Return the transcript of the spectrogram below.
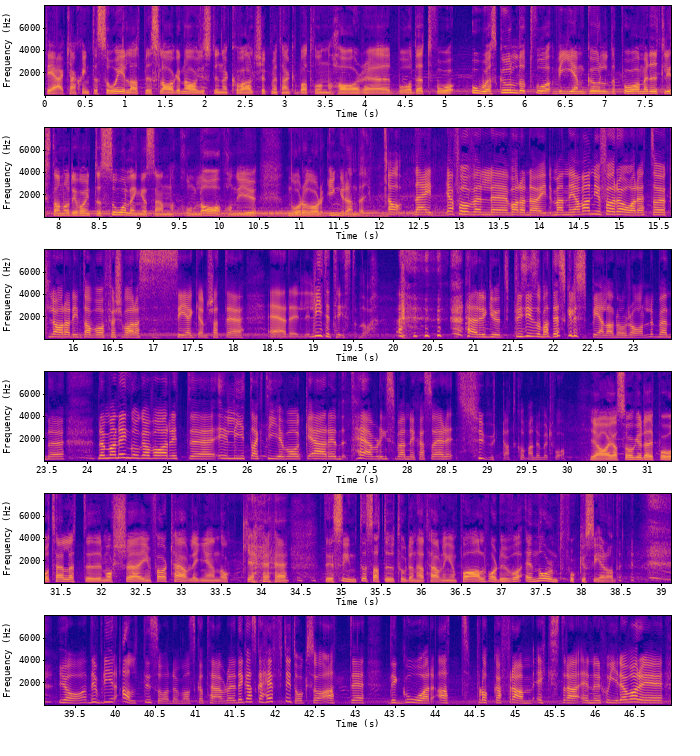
Det är kanske inte så illa att bli slagen av Justina Kowalczyk med tanke på att hon har eh, både två OS-guld och två VM-guld på meritlistan och det var inte så länge sedan hon la av. Hon är ju några år yngre än dig. Ja, nej, jag får väl vara nöjd. Men jag vann ju förra året och jag klarade inte av att försvara segern så att det är lite trist ändå. Herregud, precis som att det skulle spela någon roll. Men eh, när man en gång har varit eh, elitaktiv och är en tävlingsmänniska så är det surt att komma nummer två. Ja, jag såg ju dig på hotellet i morse inför tävlingen och det syntes att du tog den här tävlingen på allvar. Du var enormt fokuserad. Ja, det blir alltid så när man ska tävla. Det är ganska häftigt också att eh, det går att plocka fram extra energi. Det har varit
